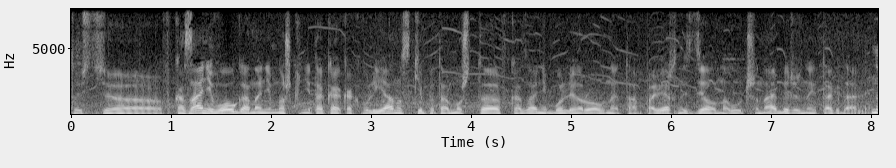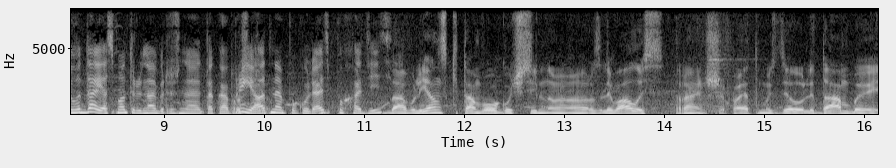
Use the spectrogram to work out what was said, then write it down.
то есть э, в Казани Волга, она немножко не такая, как в Ульяновске, потому что в Казани более ровная там поверхность, сделана лучше набережная и так далее. Ну вот да, я смотрю, набережная такая Просто- приятная, погулять, походить. Да, в Ульяновске там Волга очень сильно разливалась раньше, поэтому сделали дамбы,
